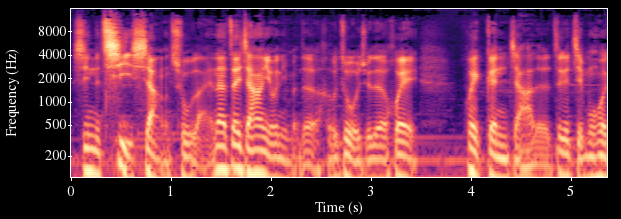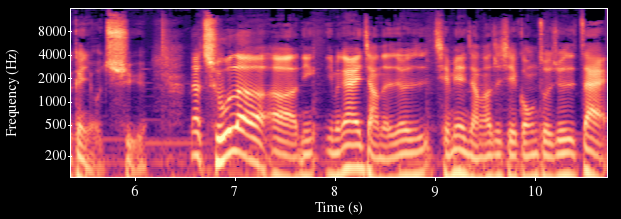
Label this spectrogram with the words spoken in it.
新的气象出来。那再加上有你们的合作，我觉得会会更加的这个节目会更有趣。那除了呃，你你们刚才讲的，就是前面讲到这些工作，就是在。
